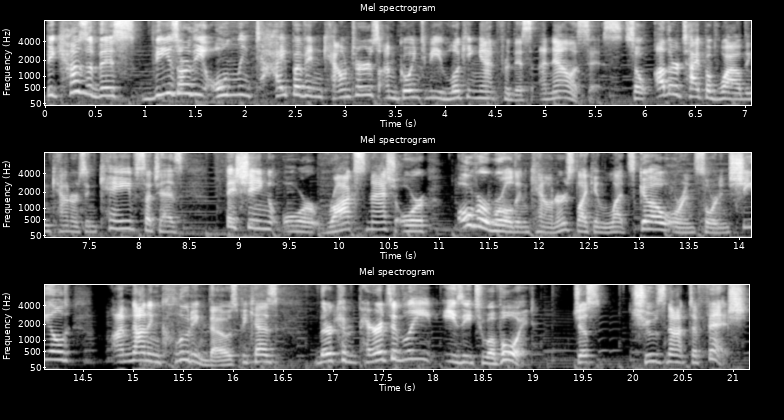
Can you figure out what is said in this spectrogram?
Because of this, these are the only type of encounters I'm going to be looking at for this analysis. So other type of wild encounters in caves, such as fishing or rock smash or overworld encounters like in Let's Go or in Sword and Shield, I'm not including those because they're comparatively easy to avoid. Just choose not to fish.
